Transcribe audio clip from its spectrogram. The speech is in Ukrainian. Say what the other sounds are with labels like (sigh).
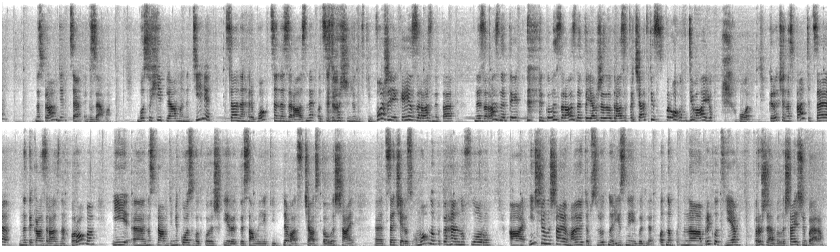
насправді це екзема. Бо сухі плями на тілі це не грибок, це не заразне. Оце того, що люди такі, боже, яке я заразне, та не заразне ти. (laughs) Коли заразне, то я вже одразу перчатки з порогу вдіваю. От коротше, насправді це не така заразна хвороба. І е, насправді мікоз гладкої шкіри, той самий, який для вас часто лишай, е, це через умовно патогенну флору. А інші лишаї мають абсолютно різний вигляд. От, наприклад, є рожевий лишай жибера,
